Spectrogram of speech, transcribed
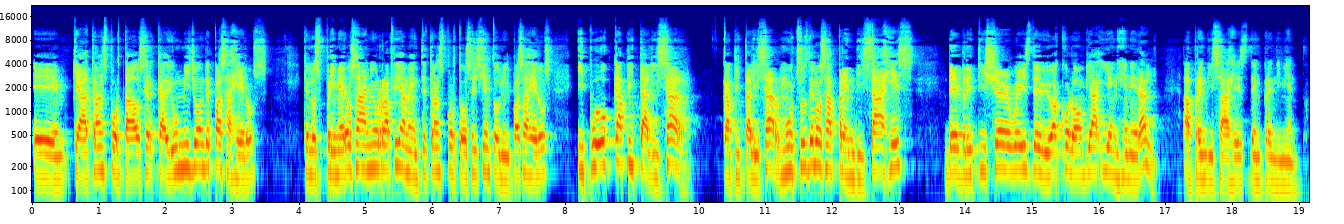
eh, que ha transportado cerca de un millón de pasajeros, que en los primeros años rápidamente transportó 600 mil pasajeros y pudo capitalizar, capitalizar muchos de los aprendizajes de British Airways debido a Colombia y en general aprendizajes de emprendimiento.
